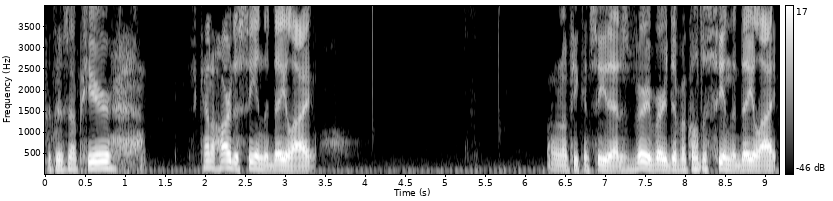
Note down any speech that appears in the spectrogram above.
Put this up here. It's kind of hard to see in the daylight. I don't know if you can see that. It's very, very difficult to see in the daylight.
